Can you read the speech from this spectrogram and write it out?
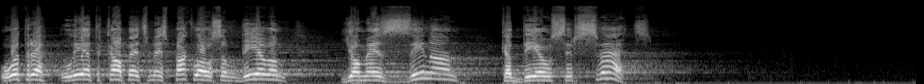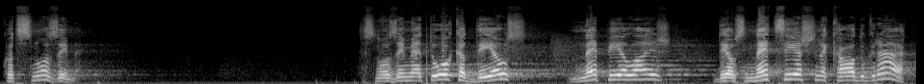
Otra lieta, kāpēc mēs paklausām Dievam, jo mēs zinām, ka Dievs ir svēts. Ko tas nozīmē? Tas nozīmē to, ka Dievs nepielaiž, Dievs necieš nekādu grēku.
